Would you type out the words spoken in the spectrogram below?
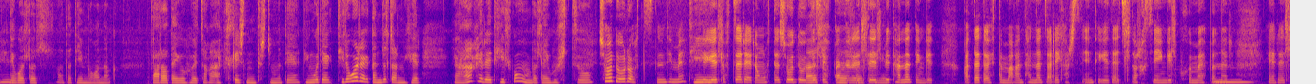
Нэг бол одоо тийм нөгөө нэг зарууд аягүй хөөж байгаа аппликейшн энэ ч юм уу тий. Тэнгүүд яг тэрүүгээр яг дамжуулж орно гэхээр анх ирээд хэлгүй хүн бол аягүй хэцүү. Шууд өөрөө утасна тийм ээ. Тэгээл уцаар ярингуудаа шууд үүдэлэх банараа тэгэл би танад ингээд гадаад ойтон байгаа танаа зарыг харсан. Тэгээд ажилд орохсон ингээл бүх юм банаар яриад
